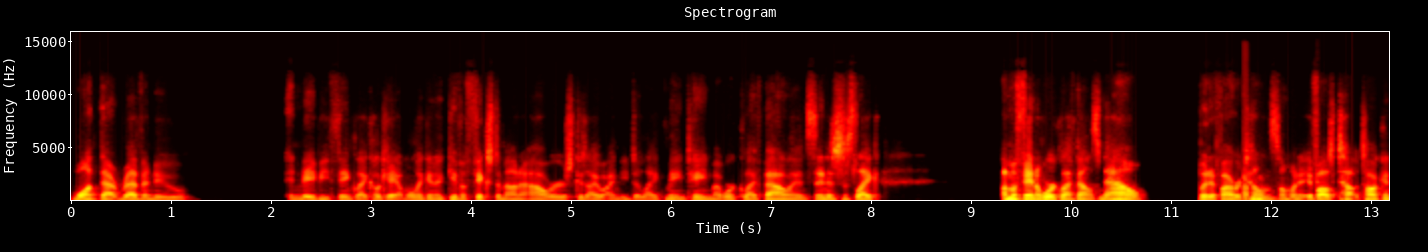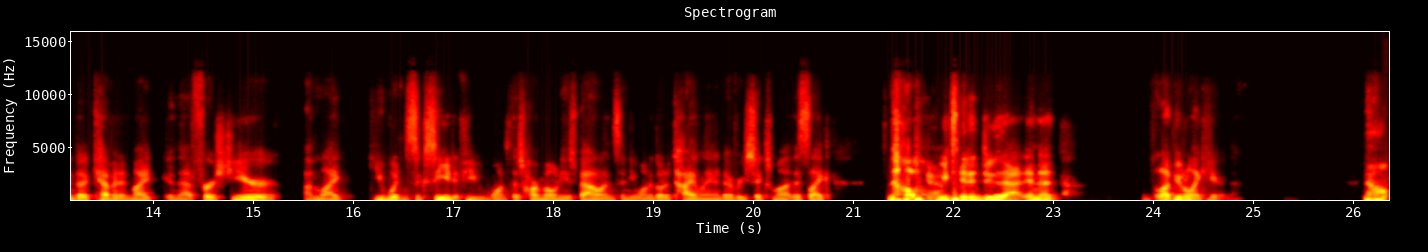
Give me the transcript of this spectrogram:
want that revenue and maybe think like okay i'm only going to give a fixed amount of hours because I, I need to like maintain my work life balance. And it's just like I'm a fan of work life balance now, but if I were telling mm-hmm. someone, if I was t- talking to Kevin and Mike in that first year, I'm like, you wouldn't succeed if you want this harmonious balance and you want to go to Thailand every six months. It's like, no, yeah. we didn't do that. And that a lot of people don't like hearing that. No,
